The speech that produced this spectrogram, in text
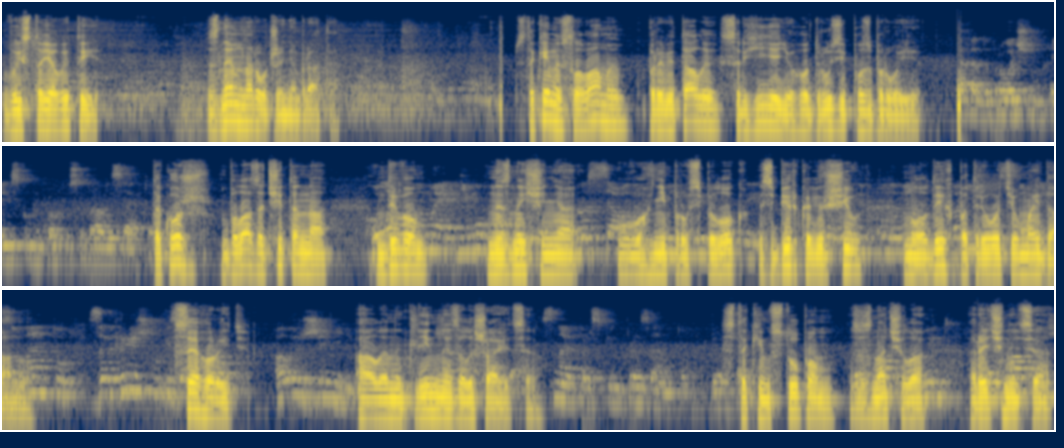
Вистояв і ти. З днем народження, брате. З такими словами привітали Сергія його друзі по зброї. добровольчому українському корпусу правий сектор. Також була зачитана дивом незнищення у вогні профспілок збірка віршів молодих патріотів Майдану. Все горить, Але але нетлінне залишається. З таким вступом зазначила речниця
